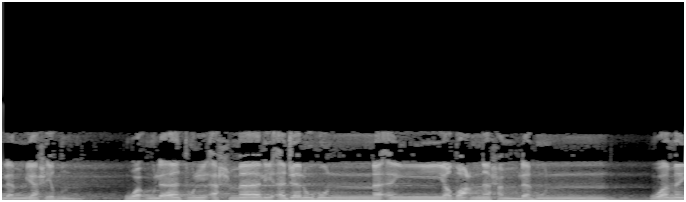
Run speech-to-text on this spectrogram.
لَمْ يَحِضْنَ ۚ. وَأُولَاتُ الْأَحْمَالِ أَجَلُهُنَّ أَن يَضَعْنَ حَمْلَهُنَّ ۚ وَمَن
